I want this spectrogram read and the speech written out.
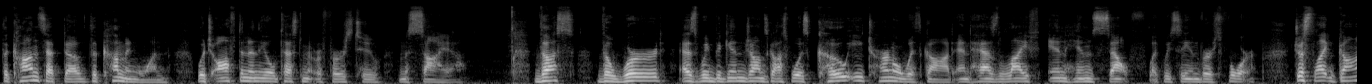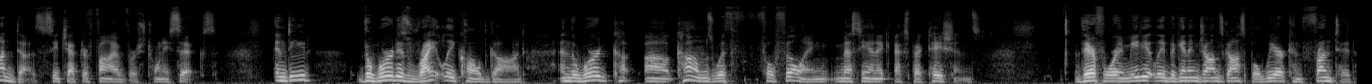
the concept of the coming one, which often in the Old Testament refers to Messiah. Thus, the Word, as we begin John's Gospel, is co eternal with God and has life in Himself, like we see in verse 4, just like God does. See chapter 5, verse 26. Indeed, the Word is rightly called God, and the Word co- uh, comes with fulfilling messianic expectations. Therefore, immediately beginning John's Gospel, we are confronted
